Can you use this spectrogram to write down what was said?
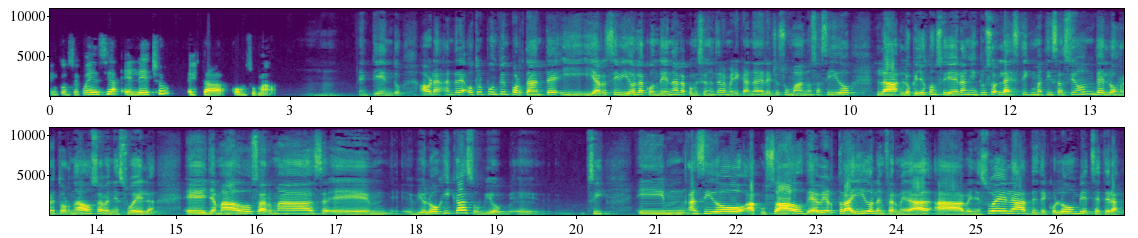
En consecuencia, el hecho está consumado. Entiendo. Ahora, Andrea, otro punto importante y, ha recibido la condena de la Comisión Interamericana de Derechos Humanos ha sido la, lo que ellos consideran incluso la estigmatización de los retornados a Venezuela, eh, llamados armas eh, biológicas o bio, eh, sí, y mm, han sido acusados de haber traído la enfermedad a Venezuela desde Colombia, etcétera.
